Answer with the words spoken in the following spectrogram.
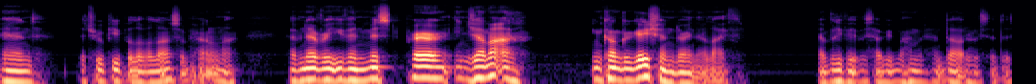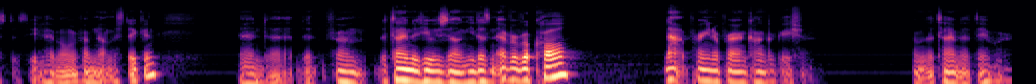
And the true people of Allah, subhanAllah, have never even missed prayer in jama'ah, in congregation during their life. I believe it was Habib Muhammad Haddad who said this to Sayyid Hamam, if I'm not mistaken. And uh, that from the time that he was young, he doesn't ever recall not praying a prayer in congregation from the time that they were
